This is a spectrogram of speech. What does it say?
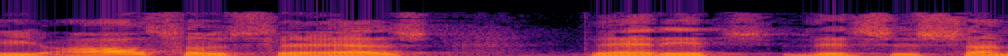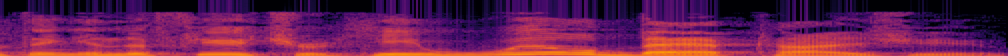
He also says that it's, this is something in the future. He will baptize you.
